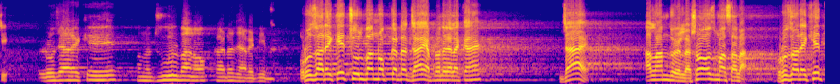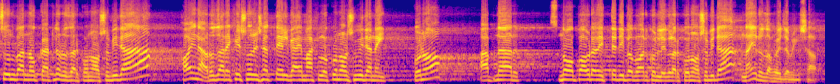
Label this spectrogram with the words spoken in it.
জি। রোজা রেখে কোনো চুল বা নখ কাটা যাবে ঠিক না? রোজা রেখে চুল বা নখ কাটা যায় আপনাদের এলাকায়? যায়। আলহামদুলিল্লাহ সহজ মাসালা। রোজা রেখে চুল বা নখ কাটলে রোজার কোনো অসুবিধা হয় না। রোজা রেখে সরিষার তেল গায়ে মাখলো কোনো অসুবিধা নেই। কোনো আপনার স্নো পাউডার ইত্যাদি ব্যবহার করলে এগুলোর কোনো অসুবিধা নাই, রোজা হয়ে যাবে ইনশাআল্লাহ।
